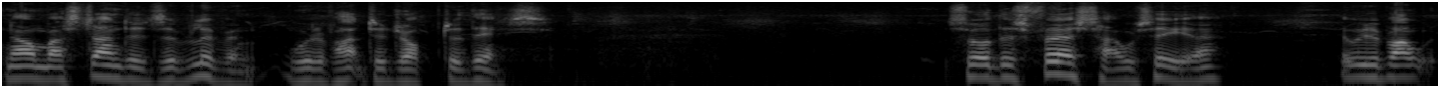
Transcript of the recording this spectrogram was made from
now my standards of living would have had to drop to this. So this first house here, it was about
